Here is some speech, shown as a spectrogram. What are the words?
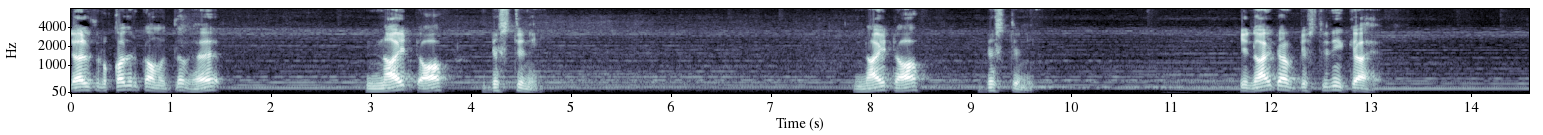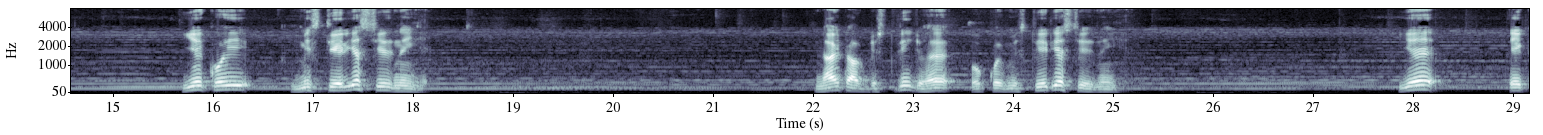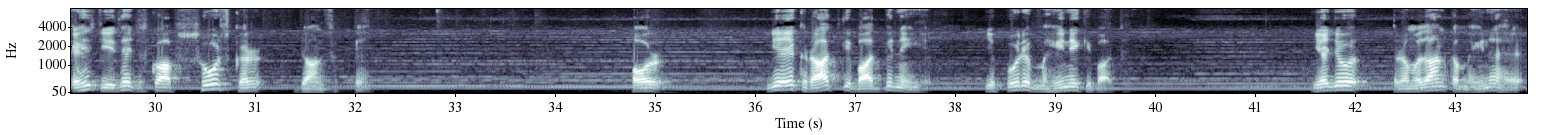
ललितुल कद्र का मतलब है night of destiny night of destiny ये नाइट ऑफ़ डेस्टिनी क्या है? ये कोई मिस्टीरियस चीज़ नहीं है। नाइट ऑफ़ डेस्टिनी जो है वो कोई मिस्टीरियस चीज़ नहीं है। ये एक ऐसी चीज़ है जिसको आप सोच कर जान सकते हैं। और ये एक रात की बात भी नहीं है, ये पूरे महीने की बात है। यह जो रमज़ान का महीना है,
